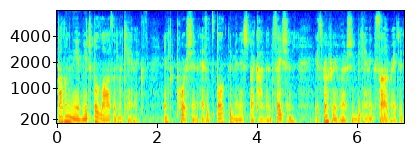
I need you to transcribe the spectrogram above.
following the immutable laws of mechanics, in proportion as its bulk diminished by condensation, its rotary motion became accelerated,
